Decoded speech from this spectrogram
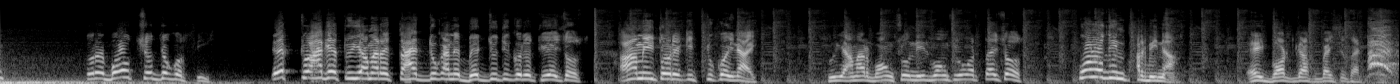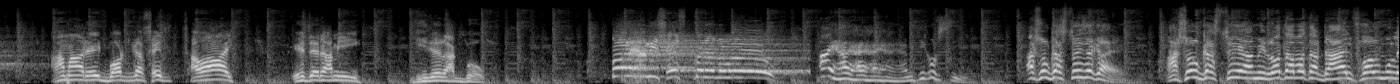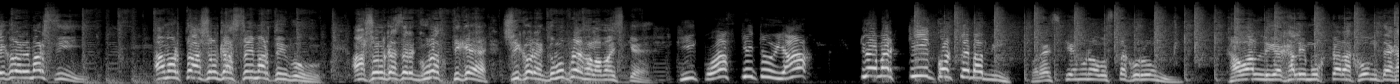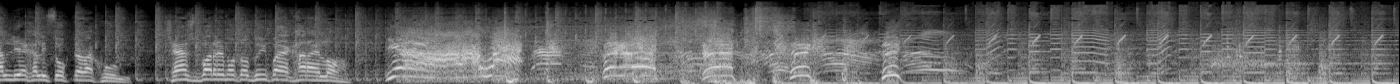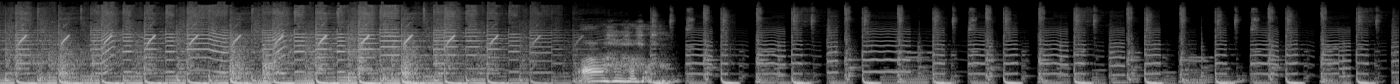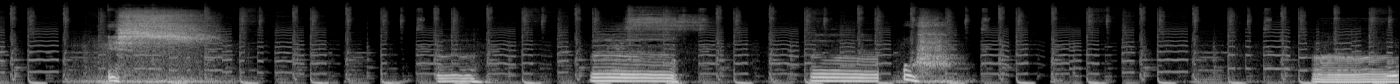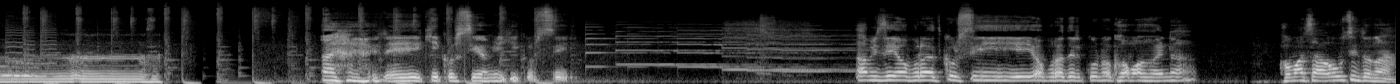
তোরে বহুত সহ্য করছি। একটু আগে তুই আমার এই চায়ের দোকানে বেজ্জুতি করে তুই আইসস। আমি তোরে কিচ্ছু কই নাই। তুই আমার বংশ নির্বংশ করতেছস কোনোদিন পারবি না। এই বট গাছ বাইতে থাক। আমার এই বট গাছের ছাওয়ায় এদের আমি ঘিরে রাখব। পরে আমি শেষ করে দেবো। Hi hi hi hi hi আমি কি করছি? আসল গাছ তো এই জায়গায়? আসল গাছ তুই আমি লতা পাতা ডাল ফলমূল এগুলোরে মারছি। আমার তো আসল গাছটাই মারতে হইব। আসল গাছের গুড়ার থেকে শিকড় একদম উপরে ফেলাম আজকে। কি করছ কি তুই তুই আমার কি করতে পারবি? তোরা আজকে এমন অবস্থা করুম। খাওয়ার লিগে খালি মুখটা রাখুম দেখার লিগে খালি চোখটা রাখুম। শেষবারের মতো দুই পায়ে খাড়াইল ইস উফ আয় হায় হায় রে কি করছি আমি কি করছি আমি যে অপরাধ করছি এই অপরাধের কোনো ক্ষমা হয় না। ক্ষমা চাওয়া উচিত না।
